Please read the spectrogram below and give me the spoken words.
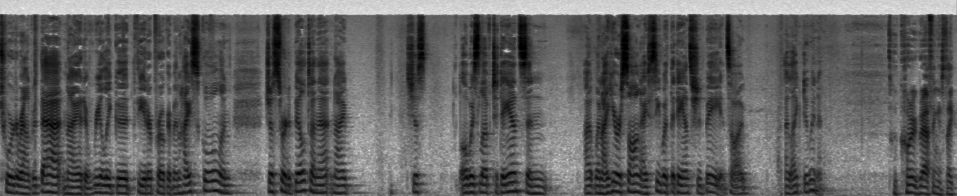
toured around with that, and I had a really good theater program in high school, and just sort of built on that. And I just always loved to dance, and I, when I hear a song, I see what the dance should be, and so I, I like doing it. So choreographing is like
